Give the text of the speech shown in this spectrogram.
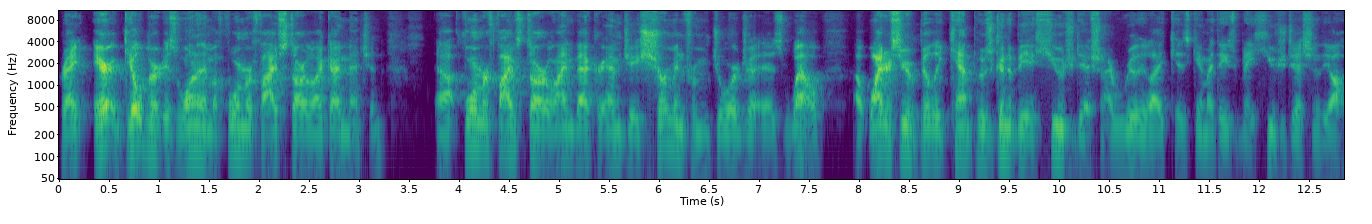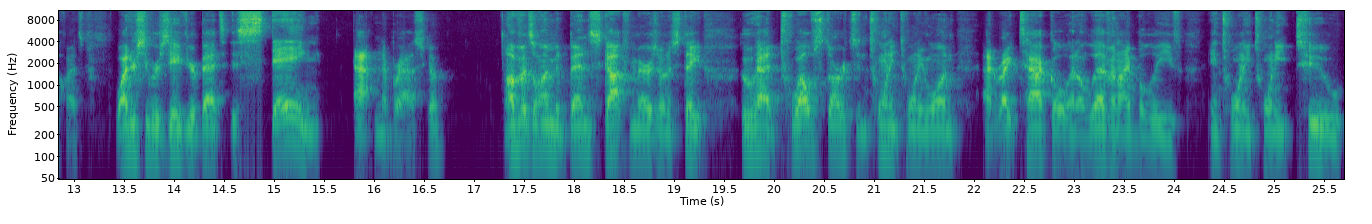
Right, Arik Gilbert is one of them, a former five star, like I mentioned. Uh, former five star linebacker MJ Sherman from Georgia as well. Uh, wide receiver Billy Kemp, who's going to be a huge addition. I really like his game. I think he's going to be a huge addition to the offense. Wide receiver Xavier Betts is staying at Nebraska. Offensive lineman Ben Scott from Arizona State, who had 12 starts in 2021 at right tackle and 11, I believe, in 2022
